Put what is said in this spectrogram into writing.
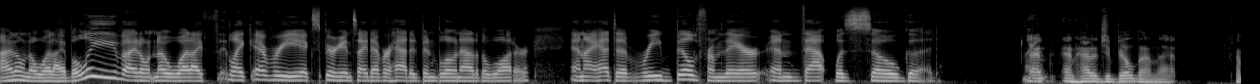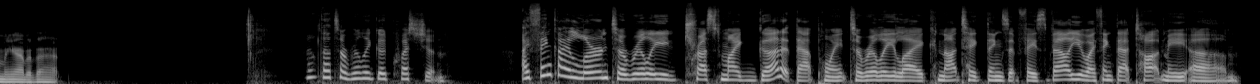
I don't know what I believe. I don't know what I th- like every experience I'd ever had had been blown out of the water and I had to rebuild from there and that was so good. And and how did you build on that? Coming out of that, Well, that's a really good question. I think I learned to really trust my gut at that point, to really like not take things at face value. I think that taught me, um,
